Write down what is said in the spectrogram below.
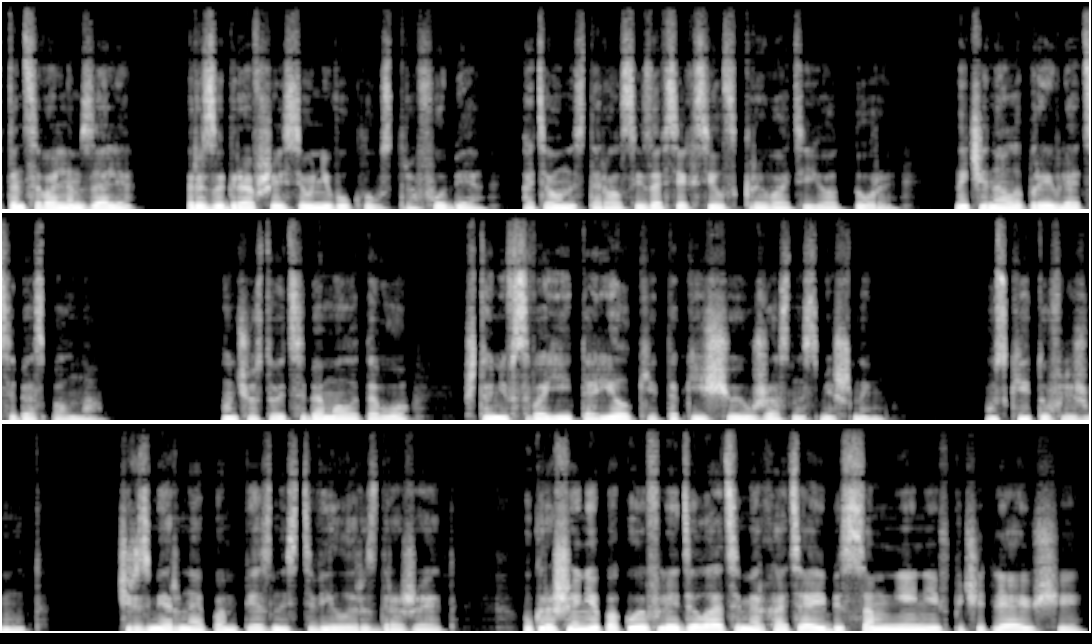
в танцевальном зале разыгравшаяся у него клаустрофобия, хотя он и старался изо всех сил скрывать ее от Доры, начинала проявлять себя сполна. Он чувствует себя мало того, что не в своей тарелке, так еще и ужасно смешным. Узкие туфли жмут. Чрезмерная помпезность виллы раздражает, Украшения покоев леди Латимер, хотя и без сомнения впечатляющие,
